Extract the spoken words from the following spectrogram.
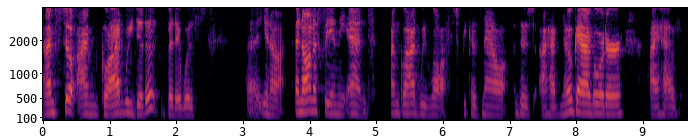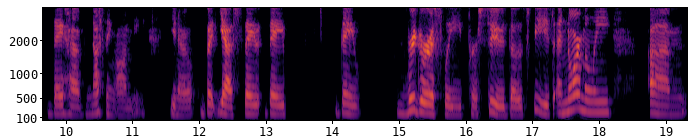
I'm still I'm glad we did it, but it was uh, you know, and honestly in the end, I'm glad we lost because now there's I have no gag order. I have they have nothing on me, you know. But yes, they they they rigorously pursued those fees and normally um,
